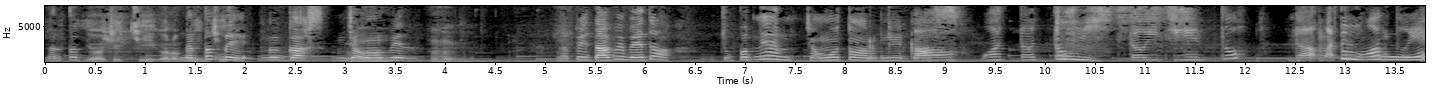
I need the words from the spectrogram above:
Ngentut, ya cici kalau ngentut deh, ngegas, ngecak mobil. Tapi tapi beda. Cepet nih, cak motor ngegas. Motor tuh dari situ nggak mati waktu ya.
